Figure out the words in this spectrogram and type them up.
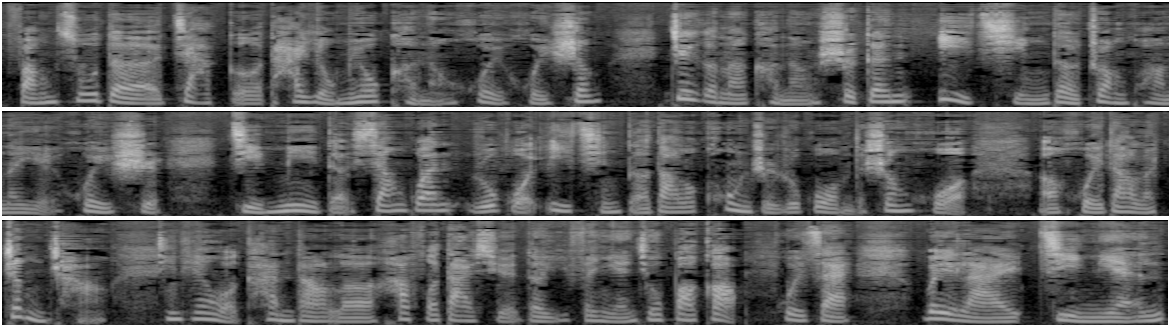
房租的价格它有没有可能会回升？这个呢可能是跟疫情的状况呢也会是紧密的相关。如果疫情得到了控制，如果我们的生活呃回到了正常。今天我看到了哈佛大学的一份研究报告，会在未来几年，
